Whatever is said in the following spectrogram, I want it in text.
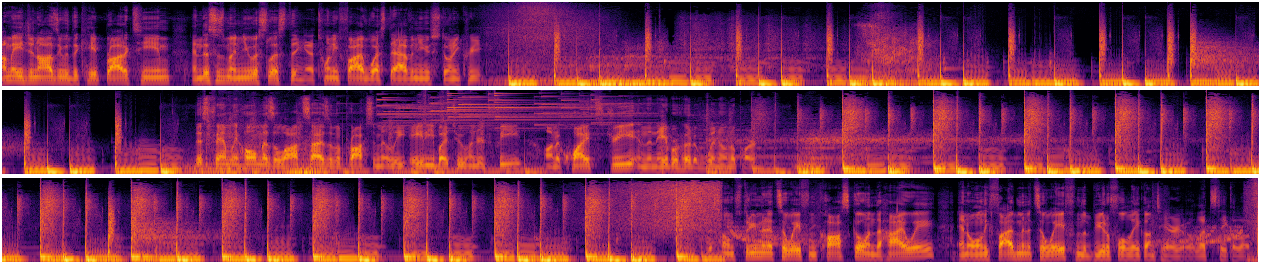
I'm Agent Ozzy with the Kate Broddick team, and this is my newest listing at 25 West Avenue, Stoney Creek. This family home has a lot size of approximately 80 by 200 feet on a quiet street in the neighborhood of Winona Park. This home's three minutes away from Costco and the highway and only five minutes away from the beautiful Lake Ontario. Let's take a look.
